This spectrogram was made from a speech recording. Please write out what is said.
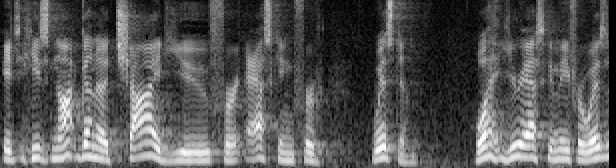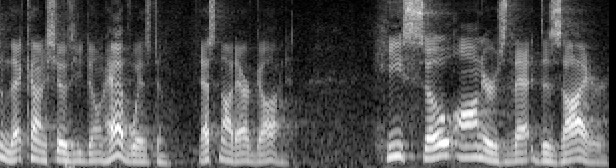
he's not going to chide you for asking for wisdom. What? You're asking me for wisdom? That kind of shows you don't have wisdom. That's not our God. He so honors that desire.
